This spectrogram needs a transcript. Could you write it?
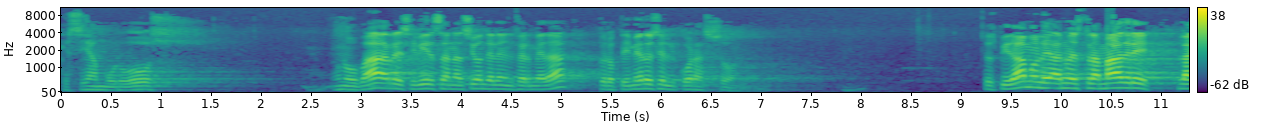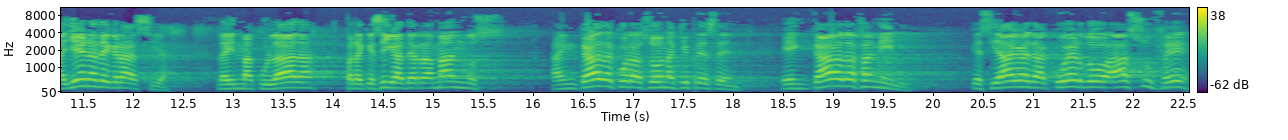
que sea amoroso. Uno va a recibir sanación de la enfermedad, pero primero es el corazón. Entonces pidámosle a nuestra Madre, la llena de gracia, la Inmaculada, para que siga derramándose en cada corazón aquí presente, en cada familia, que se haga de acuerdo a su fe,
